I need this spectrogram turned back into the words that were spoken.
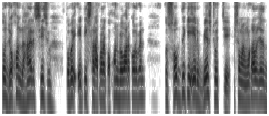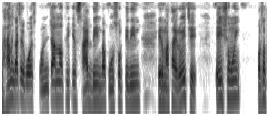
তো যখন ধানের শীষ, তবে এটি স্যার আপনারা কখন ব্যবহার করবেন? তো সব থেকে এর বেস্ট হচ্ছে, এই সময় মোটামুটি যাদের ধান গাছের বয়স পঞ্চান্ন থেকে ষাট দিন বা পঁয়ষট্টি দিন এর মাথায় রয়েছে, এই সময় অর্থাৎ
